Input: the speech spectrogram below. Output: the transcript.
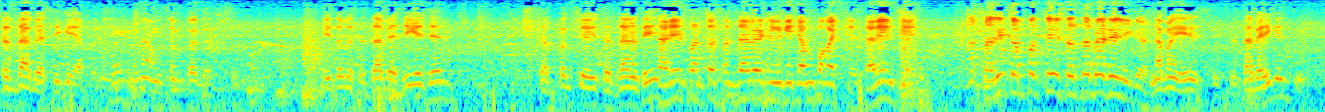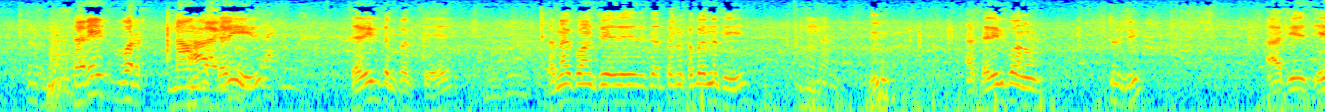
શ્રદ્ધા બેસી ગઈ આપણે. નામ ચંપક જ છે. એ તો શ્રદ્ધા બેસી ગઈ છે. ચંપક છે એ શ્રદ્ધા નથી. શરીર પર તો શ્રદ્ધા બેઠેલી કે ચંપક જ છે. શરીર છે. શરીર ચંપક છે એ શ્રદ્ધા બેઠેલી કે? ના પણ એ શ્રદ્ધા બેસી ગઈ શરીર પર નામ શરીર શરીર ચંપક છે. તમે કોણ છો એ તમને ખબર નથી? આ શરીર કોનું? આ જે જે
